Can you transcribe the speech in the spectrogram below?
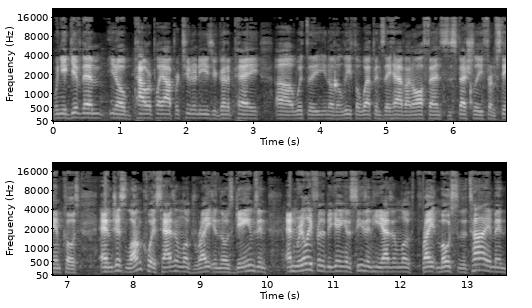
when you give them you know power play opportunities, you're going to pay uh, with the you know the lethal weapons they have on offense, especially from Stamkos. And just Lundqvist hasn't looked right in those games, and and really for the beginning of the season, he hasn't looked right most of the time. And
